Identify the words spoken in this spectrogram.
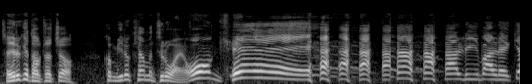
자 이렇게 덮쳤죠 그럼 이렇게 하면 들어와요. 오케이! 리발레끼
